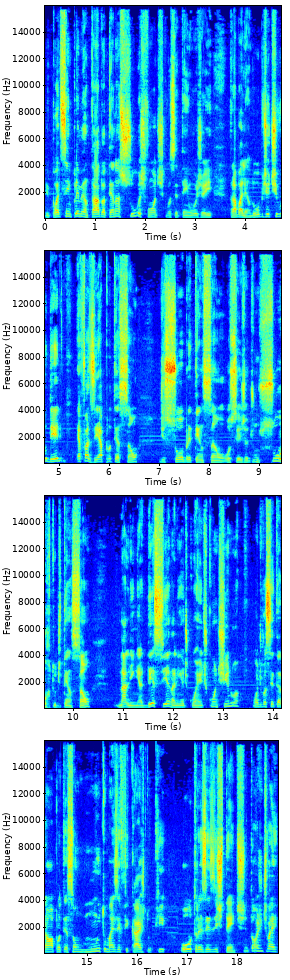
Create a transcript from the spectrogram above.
e pode ser implementado até nas suas fontes que você tem hoje aí trabalhando. O objetivo dele é fazer a proteção de sobretensão, ou seja, de um surto de tensão na linha DC, na linha de corrente contínua, onde você terá uma proteção muito mais eficaz do que outras existentes. Então a gente vai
